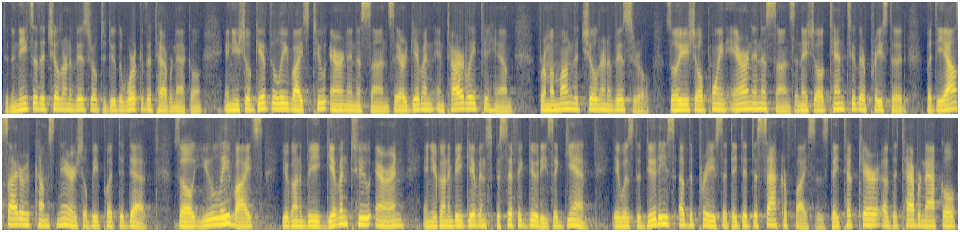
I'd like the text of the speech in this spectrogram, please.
to the needs of the children of Israel, to do the work of the tabernacle. And you shall give the Levites to Aaron and his sons. They are given entirely to him from among the children of Israel. So you shall appoint Aaron and his sons, and they shall attend to their priesthood, but the outsider who comes near shall be put to death. So, you Levites, you're going to be given to Aaron and you're going to be given specific duties. Again, it was the duties of the priests that they did the sacrifices. They took care of the tabernacle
